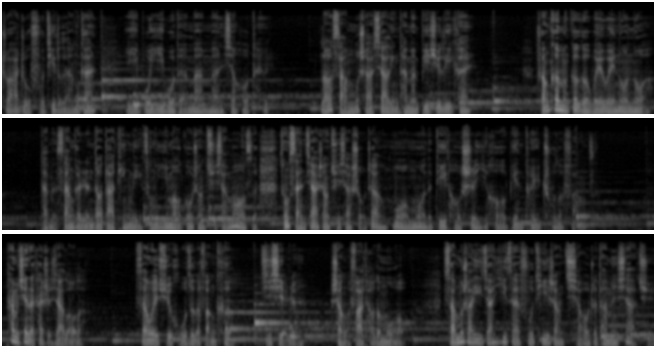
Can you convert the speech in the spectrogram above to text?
抓住扶梯的栏杆，一步一步地慢慢向后退。老萨穆沙下令他们必须离开，房客们个个唯唯诺诺。他们三个人到大厅里，从衣帽钩上取下帽子，从伞架上取下手杖，默默地低头示意后，便退出了房子。他们现在开始下楼了。三位蓄胡子的房客，机械人，上了发条的木偶，萨穆沙一家依在扶梯上瞧着他们下去。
